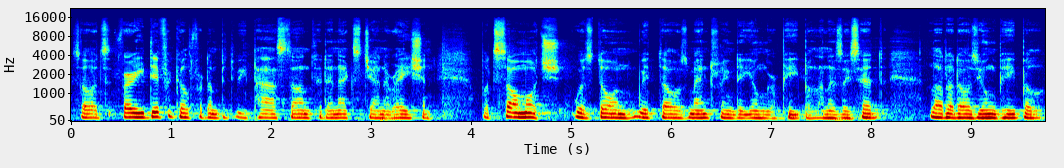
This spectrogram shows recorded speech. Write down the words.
So it's very difficult for them to be passed on to the next generation. But so much was done with those mentoring the younger people. And as I said, a lot of those young people,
